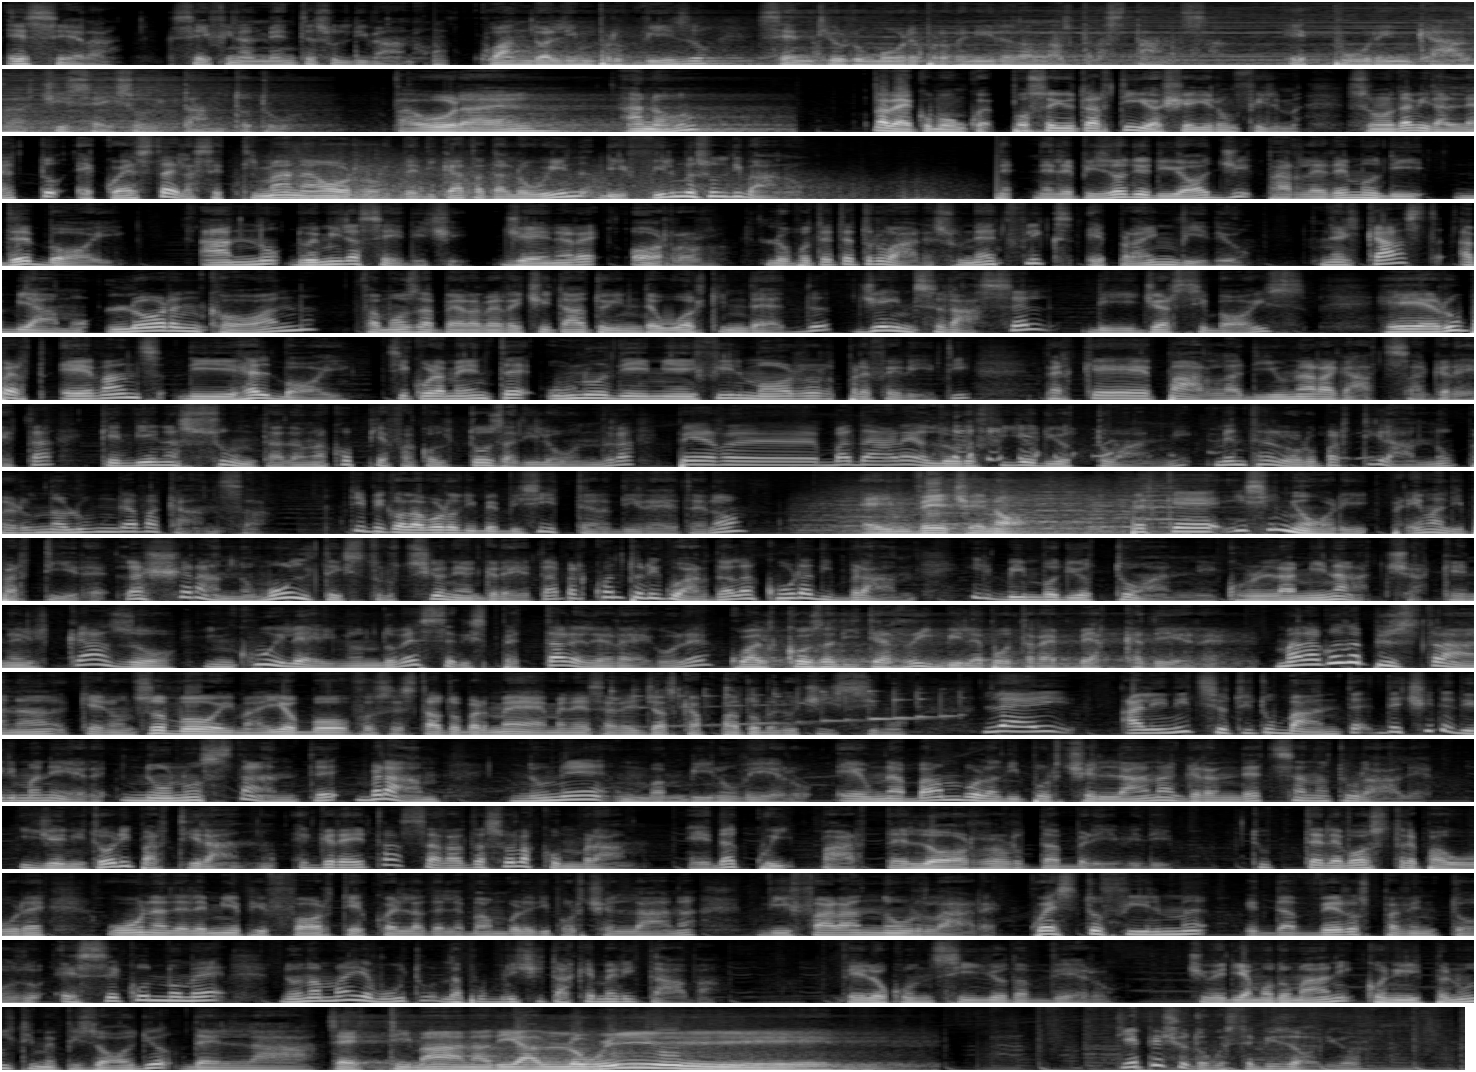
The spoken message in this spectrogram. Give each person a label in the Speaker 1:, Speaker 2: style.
Speaker 1: E sera, sei finalmente sul divano, quando all'improvviso senti un rumore provenire dall'altra stanza. Eppure in casa ci sei soltanto tu. Paura, eh? Ah no? Vabbè, comunque, posso aiutarti io a scegliere un film. Sono Davide a letto e questa è la settimana horror dedicata ad Halloween di Film sul divano. Nell'episodio di oggi parleremo di The Boy, anno 2016, genere horror. Lo potete trovare su Netflix e Prime Video. Nel cast abbiamo Lauren Cohen, famosa per aver recitato in The Walking Dead, James Russell di Jersey Boys e Rupert Evans di Hellboy. Sicuramente uno dei miei film horror preferiti perché parla di una ragazza, Greta, che viene assunta da una coppia facoltosa di Londra per eh, badare al loro figlio di 8 anni mentre loro partiranno per una lunga vacanza. Tipico lavoro di babysitter, direte, no? E invece no, perché i signori, prima di partire, lasceranno molte istruzioni a Greta per quanto riguarda la cura di Bran, il bimbo di 8 anni, con la minaccia che nel caso in cui lei non dovesse rispettare le regole, qualcosa di terribile potrebbe accadere. Ma la cosa più strana, che non so voi, ma io boh, fosse stato per me, me ne sarei già scappato velocissimo. Lei, all'inizio titubante, decide di rimanere, nonostante Bram non è un bambino vero, è una bambola di porcellana grandezza naturale. I genitori partiranno e Greta sarà da sola con Bram. E da qui parte l'horror da brividi. Tutte le vostre paure, una delle mie più forti è quella delle bambole di porcellana, vi faranno urlare. Questo film è davvero spaventoso e secondo me non ha mai avuto la pubblicità che meritava. Ve lo consiglio davvero. Ci vediamo domani con il penultimo episodio della settimana di Halloween. Ti è piaciuto questo episodio?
